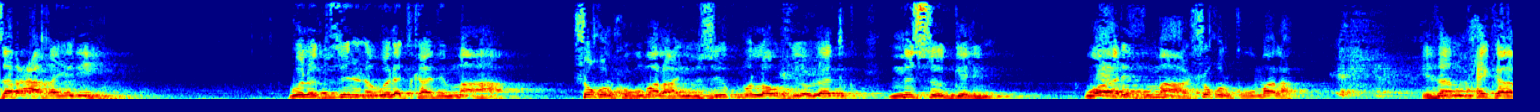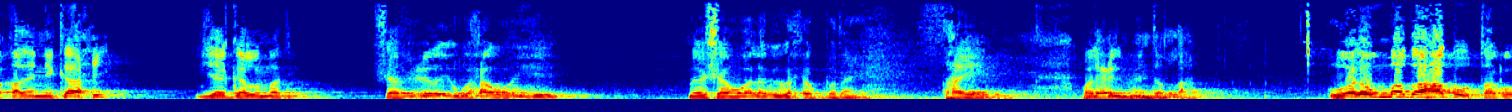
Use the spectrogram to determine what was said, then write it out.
zarca hayrihi walad zinana waladkaadi ma aha shuqul kuguma laha yuusiikum allahu fii awlaadikum ma soo gelin waari maaha shuqul kuguma laha idan maxay kala qaadeen nikaaxi iyo galmadii shaaficiyada iyagu waxaa weeye meeshan waa lagaga xoog badan yahay ayb wاlcilm cind allah walow mada hadduu tago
